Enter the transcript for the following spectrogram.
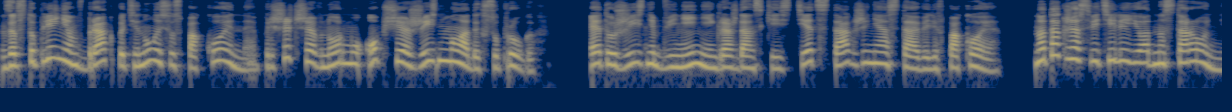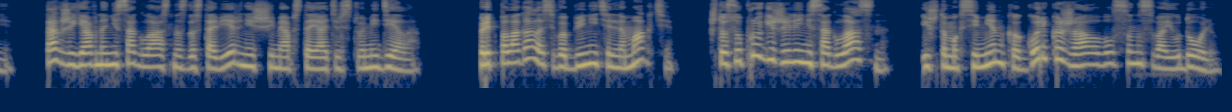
За вступлением в брак потянулась успокоенная, пришедшая в норму общая жизнь молодых супругов. Эту жизнь обвинения и гражданский истец также не оставили в покое, но также осветили ее односторонне, также явно не согласно с достовернейшими обстоятельствами дела. Предполагалось в обвинительном акте, что супруги жили несогласно и что Максименко горько жаловался на свою долю.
